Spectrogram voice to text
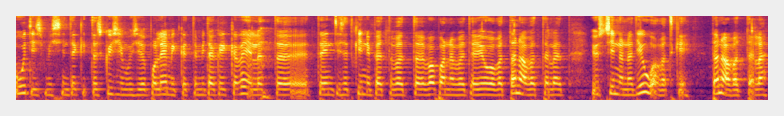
uudis, mis siin tekitas küsimusi ja poleemikat ja mida kõike veel, et, et endised kinnipeetavad vabanevad ja jõuavad tänavatele, et just sinna nad jõuavadki, tänavatele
